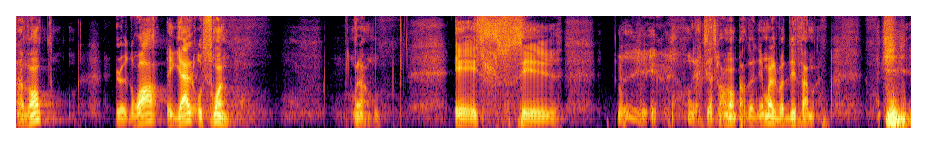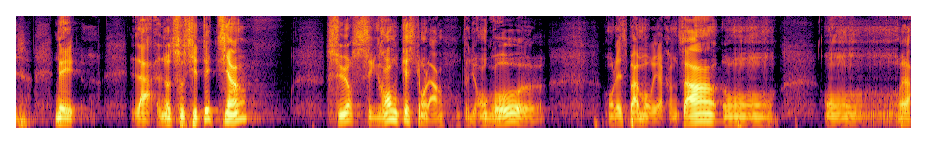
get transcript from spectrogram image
invente le droit égal aux soins. Et c'est accessoirement, pardonnez-moi, le vote des femmes. Mais notre société tient sur ces grandes questions-là. C'est-à-dire, en gros, euh, on ne laisse pas mourir comme ça. Voilà,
